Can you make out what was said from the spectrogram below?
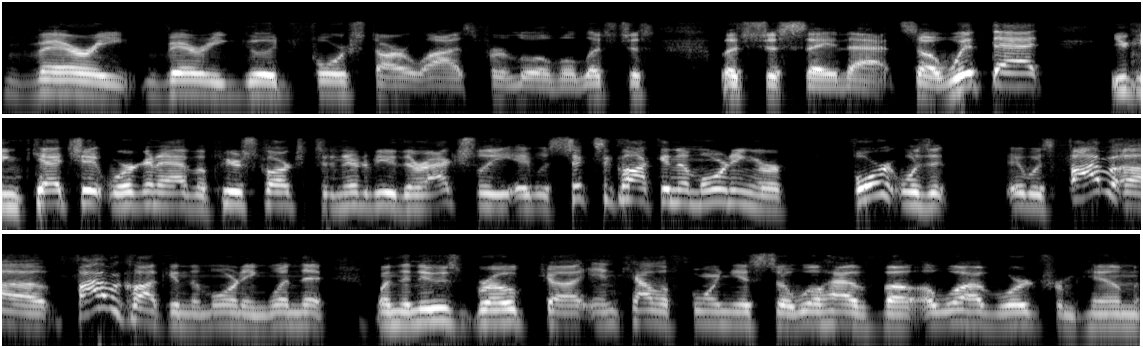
very very good four star wise for louisville let's just let's just say that so with that you can catch it we're going to have a pierce clarkson interview they're actually it was six o'clock in the morning or four was it it was five uh five o'clock in the morning when the when the news broke uh, in California. So we'll have uh, we'll have word from him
